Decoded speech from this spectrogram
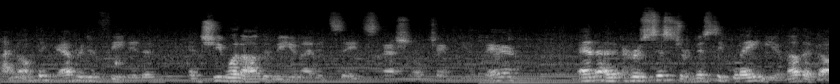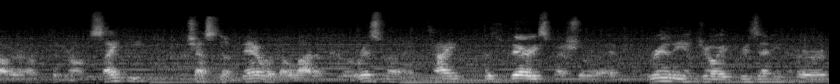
I don't think ever defeated. And, and she went on to be United States national champion there. And uh, her sister, Mystic Lady, another daughter of Padron Psyche, chestnut mare with a lot of charisma and type. It was very special and really enjoyed presenting her.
